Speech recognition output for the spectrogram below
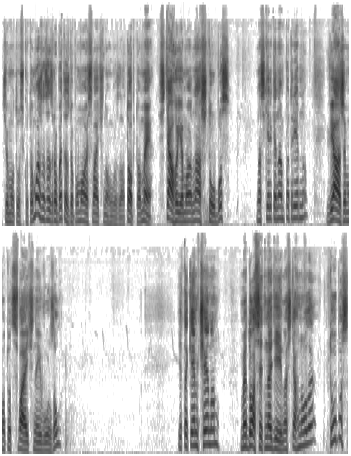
цю мотузку, то можна це зробити з допомогою сваєчного вузла. Тобто ми стягуємо наш тубус, наскільки нам потрібно, в'яжемо тут сваєчний вузол. І таким чином ми досить надійно стягнули тубус,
